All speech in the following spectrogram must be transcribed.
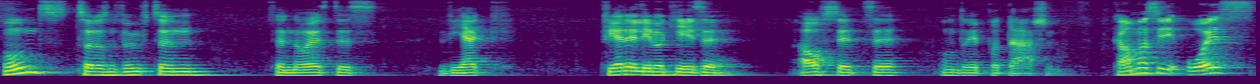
Und 2015 sein neuestes Werk Pferdeleberkäse, Aufsätze und Reportagen. Kann man sich alles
